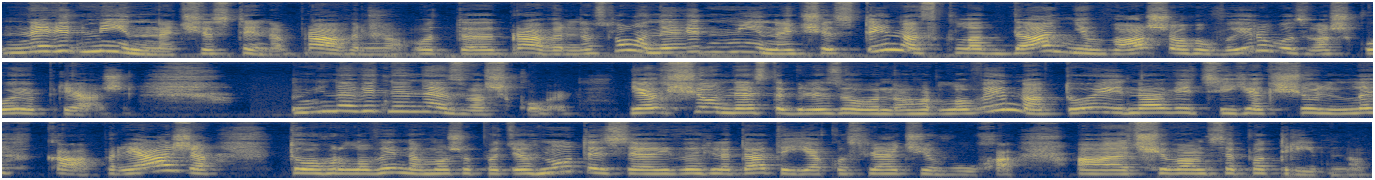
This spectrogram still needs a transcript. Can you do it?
невідмінна частина, правильно, от е, правильне слово, невідмінна частина складання вашого виробу з важкої пряжі. Навіть не, не з важкої. Якщо не стабілізована горловина, то і навіть якщо легка пряжа, то горловина може потягнутися і виглядати як ослячі вуха. А чи вам це потрібно?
